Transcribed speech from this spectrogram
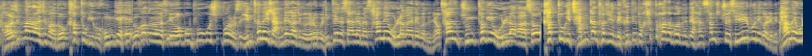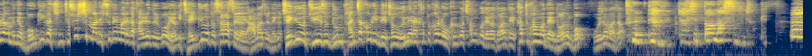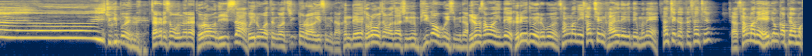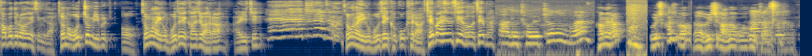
거짓말 하지 마. 너 카톡 이거 공개해. 너 카톡에 와서 여보 보고 싶어 하면서 인터넷이 안 돼가지고 여러분 인터넷 하려면 산에 올라가야 되거든요. 산 중턱에 올라가서 카톡이 잠깐 터지는데 그때도 카톡 하나 보냈는데 한 30초에서 1분이 걸립니다. 밤에 올라가면요 모기가 진짜 수십 마리 수백 마리가 달려들고 여기 제규어도 살았어요 아마존에. 그 제규어 뒤에서 눈 반짝거리는데 저 은혜랑 카톡 하려고 그거 참고 내가 너한테 카톡 한 건데 너는 뭐? 오자마자? 불편해. 다시 떠났으면 좋겠어. 죽일 뻔했네. 자, 그래서 오늘은 돌아온 일상 브이로그 같은 거 찍도록 하겠습니다. 근데 돌아오자마자 지금 비가 오고 있습니다. 이런 상황인데 그래도 여러분 상만이 산책은 가야 되기 때문에 산책 갈까 산책? 자, 상만이 애견 카페 한번 가보도록 하겠습니다. 저는 옷 좀 입을 어 정훈아 이거 모자이크 하지 마라. 알겠지? 해, 해주세요, 제발. 정훈아 이거 모자이크 꼭 해라. 제발 해주세요. 제발. 아, 너 저를 켜놓은 거야? 카메라? 의식하지 마. 나 의식 안 하고 하고 있잖아. 알았어.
